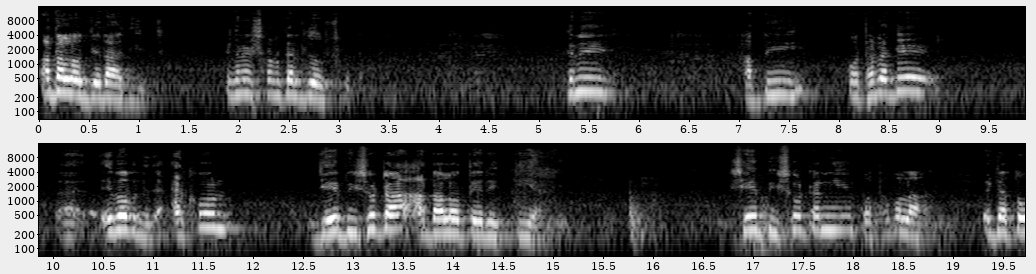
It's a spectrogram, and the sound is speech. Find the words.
আদালত যে রায় দিয়েছে, এখানে সরকার দোষ এখানে আপনি কথাটাকে এভাবে এখন যে বিষয়টা আদালতের একটি আগে সে বিষয়টা নিয়ে কথা বলা এটা তো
